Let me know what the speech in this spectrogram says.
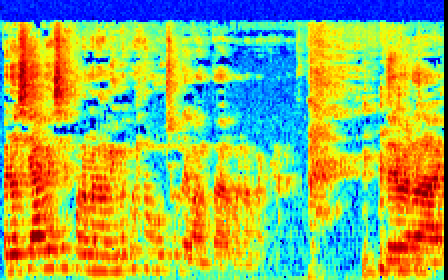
Pero sí a veces, por lo menos a mí me cuesta mucho levantarme en la mañana. De verdad.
